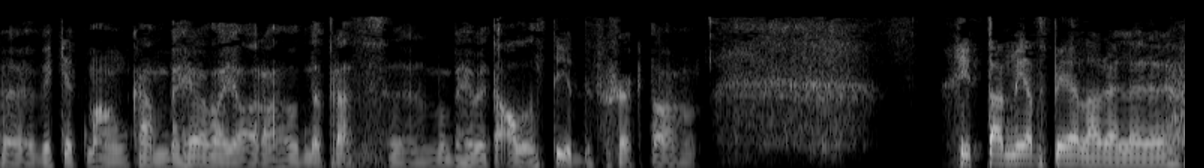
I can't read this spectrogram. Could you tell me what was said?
eh, vilket man kan behöva göra under press. Eh, Man behöver inte alltid försöka hitta en medspelare eller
